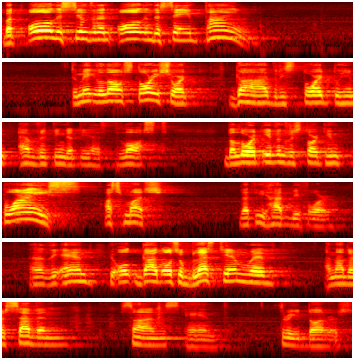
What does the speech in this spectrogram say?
but all his children, all in the same time. To make the long story short, God restored to him everything that he has lost. The Lord even restored to him twice as much that he had before. And at the end, God also blessed him with another seven sons and three daughters.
